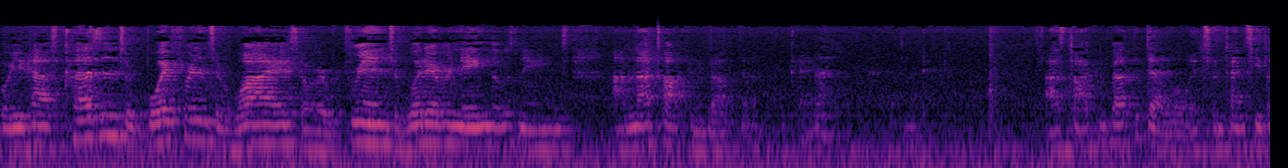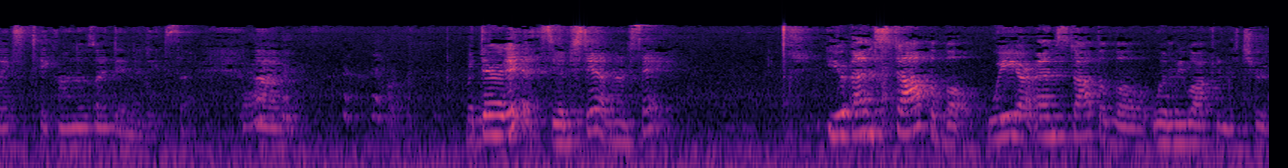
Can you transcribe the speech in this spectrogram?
or you have cousins or boyfriends or wives or friends or whatever, name those names, I'm not talking about them. I was talking about the devil, and sometimes he likes to take on those identities. So, um, but there it is. You understand what I'm saying? You're unstoppable. We are unstoppable when we walk in the truth.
